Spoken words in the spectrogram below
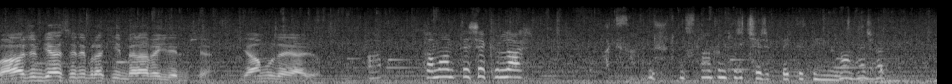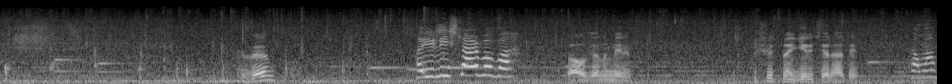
Bahar'cığım gel seni bırakayım beraber gidelim işe. Yağmur da yağıyor. Tamam teşekkürler. Hadi sen de üşüdün ıslandın gir içeri. Beklet beni yanımda. hadi hadi. Kızım. Hayırlı işler baba. Sağ ol canım benim. Üşütme gir içeri hadi. Tamam.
